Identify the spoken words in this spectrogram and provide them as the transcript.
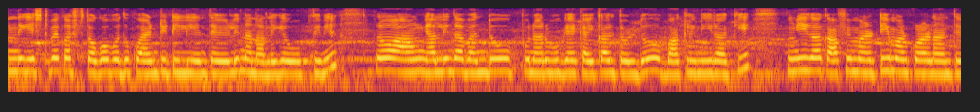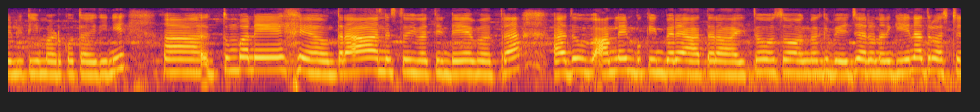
ನನಗೆ ಎಷ್ಟು ಬೇಕೋ ಅಷ್ಟು ತೊಗೋಬೋದು ಕ್ವಾಂಟಿಟಿಲಿ ಅಂತ ಹೇಳಿ ನಾನು ಅಲ್ಲಿಗೆ ಹೋಗ್ತೀನಿ. ಸೊ ಅಲ್ಲಿಂದ ಬಂದು ಪುನರ್ವುಗೆ ಕೈಕಾಲು ತೊಳೆದು ಬಾಕ್ಲಿ ನೀರು ಹಾಕಿ, ಈಗ ಕಾಫಿ ಮಾಡಿ ಟೀ ಮಾಡ್ಕೊಳ್ಳೋಣ ಅಂತೇಳಿ ಟೀ ಮಾಡ್ಕೋತಾ ಇದ್ದೀನಿ. ತುಂಬಾ ಒಂಥರ ಅನ್ನಿಸ್ತು ಇವತ್ತಿನ ಡೇ ಮಾತ್ರ. ಅದು ಆನ್ಲೈನ್ ಬುಕ್ಕಿಂಗ್ ಬೇರೆ ಆ ಥರ ಆಯಿತು. ಸೊ, ಹಂಗಾಗಿ ಬೇಜಾರು. ನನಗೇನಾದರೂ ಅಷ್ಟೇ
